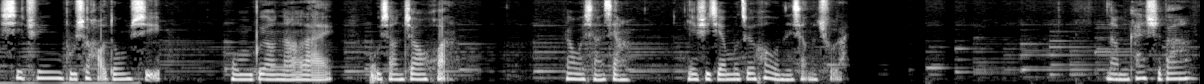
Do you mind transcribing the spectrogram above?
细菌不是好东西。我们不要拿来互相交换。让我想想，也许节目最后能想得出来。那我们开始吧。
